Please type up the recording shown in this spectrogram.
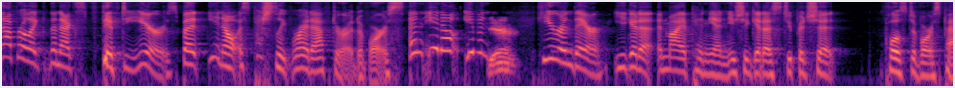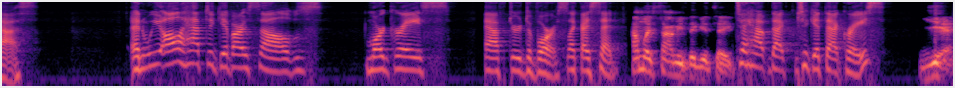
not for like the next 50 years, but you know, especially right after a divorce. And you know, even Yeah. here and there, you get a in my opinion, you should get a stupid shit post divorce pass. And we all have to give ourselves more grace after divorce. Like I said, How much time do you think it takes? to have that to get that grace. Yeah,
